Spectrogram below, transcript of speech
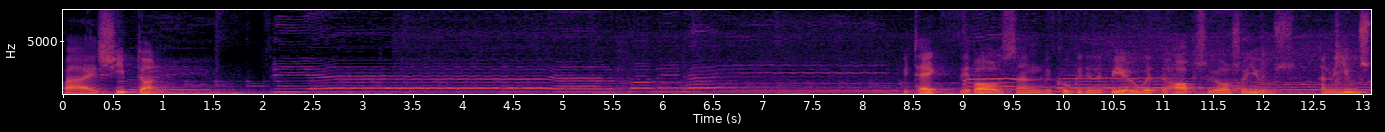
by sheep dung. We take the balls and we cook it in the beer with the hops we also use. And we use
